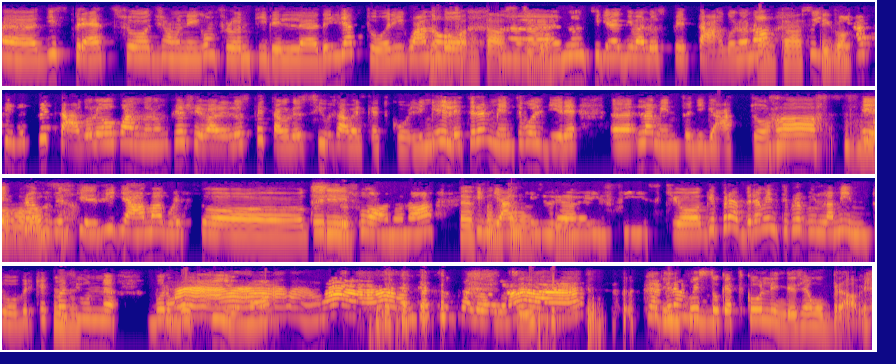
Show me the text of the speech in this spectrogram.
eh, disprezzo diciamo, nei confronti del, degli attori quando no, eh, non si crediva lo spettacolo, no? Fantastico. Quindi a fine spettacolo, quando non piaceva lo spettacolo, si usava il catcalling e letteralmente vuol dire eh, lamento di gatto. Ah, e no. proprio perché richiama questo, questo sì. suono, no? È Quindi fantastico. anche il, il, fischio, che però è veramente proprio un lamento, perché è quasi mm-hmm. un borbottio, no? Ah, un cazzo in calore. Ah. Cioè, in questo catcalling siamo brave.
